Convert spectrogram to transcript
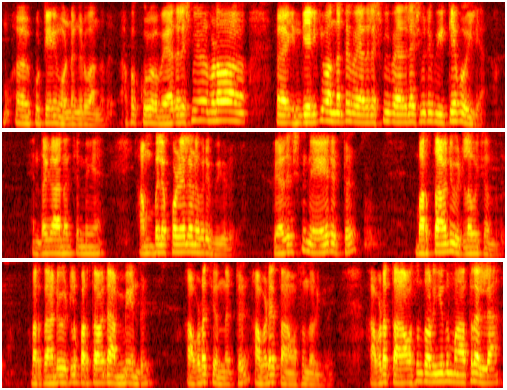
കുട്ടീനെ കുട്ടീനെയും കൊണ്ട് ഇങ്ങോട്ട് വന്നത്. അപ്പോൾ വേദലക്ഷ്മി ഇവിടെ ഇന്ത്യയിലേക്ക് വന്നിട്ട് വേദലക്ഷ്മി വേദലക്ഷ്മിയുടെ വീട്ടിൽ പോയില്ല. എന്താ കാരണം വെച്ചിട്ടുണ്ടെങ്കിൽ അമ്പലപ്പുഴയിലാണ് ഇവരുടെ വീട്. വേദലക്ഷ്മി നേരിട്ട് ഭർത്താവിന്റെ വീട്ടിലാണ് പോയി ചെന്നത്. ഭർത്താവിന്റെ വീട്ടിൽ ഭർത്താവിന്റെ അമ്മയുണ്ട്. അവിടെ ചെന്നിട്ട് അവിടെ താമസം തുടങ്ങിയത്. അവിടെ താമസം തുടങ്ങിയത് മാത്രമല്ല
